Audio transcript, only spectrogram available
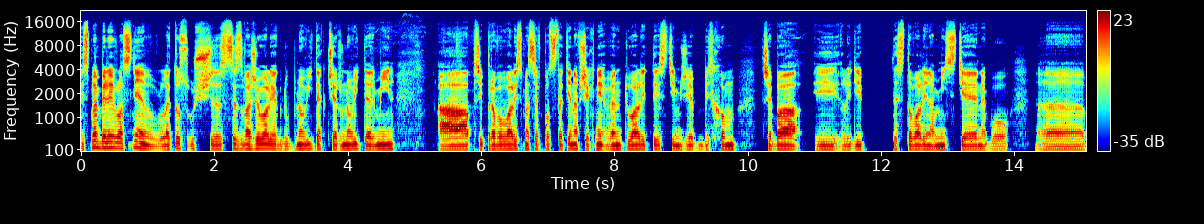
My jsme byli vlastně, letos už se zvažoval jak dubnový, tak červnový termín a připravovali jsme se v podstatě na všechny eventuality s tím, že bychom třeba i lidi testovali na místě nebo eh,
